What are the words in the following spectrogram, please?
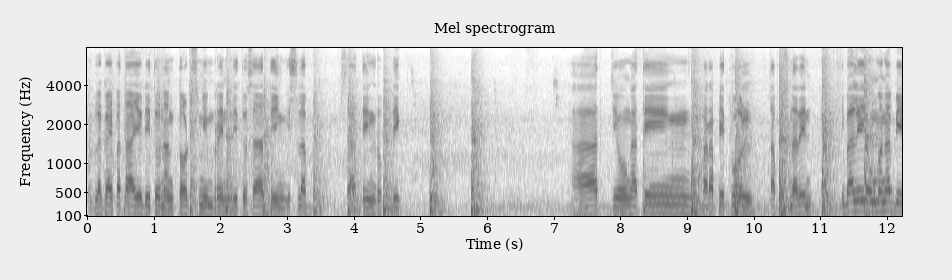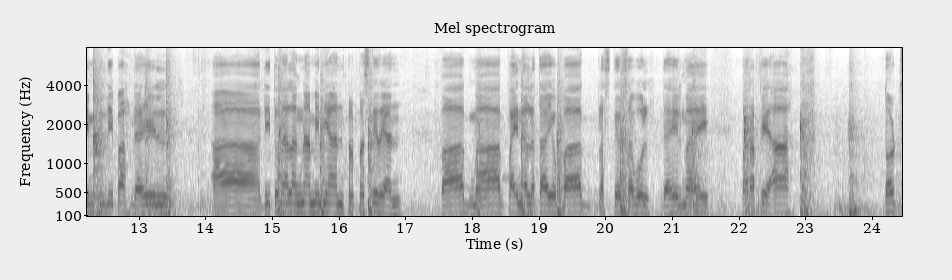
maglagay pa tayo dito ng torch membrane dito sa ating slab sa ating roof deck. At yung ating parapet wall tapos na rin. Ibali yung mga beam hindi pa dahil Ah, dito na lang namin yan plaster yan. Pag mag final na tayo pag plaster sa wall. Dahil may parape ah, torch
